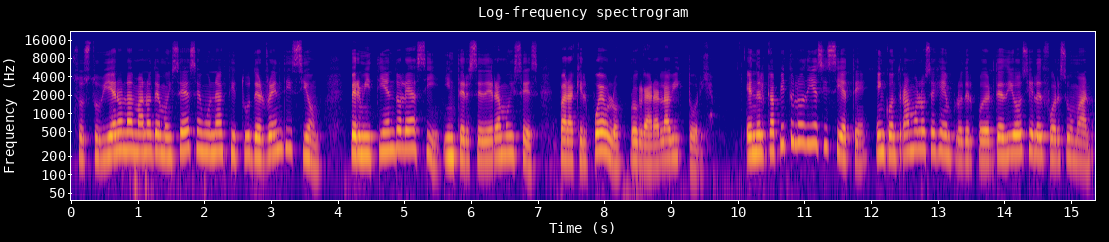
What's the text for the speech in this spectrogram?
sostuvieron las manos de Moisés en una actitud de rendición, permitiéndole así interceder a Moisés para que el pueblo lograra la victoria. En el capítulo 17 encontramos los ejemplos del poder de Dios y el esfuerzo humano.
